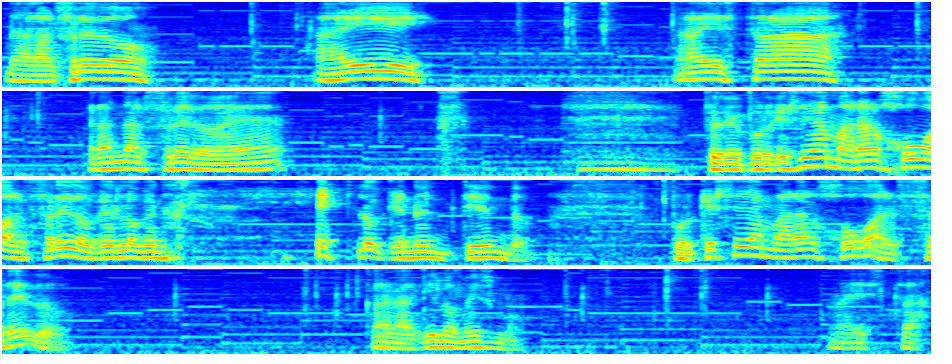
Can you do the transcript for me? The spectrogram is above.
Dale, Alfredo. Ahí. Ahí está. Grande Alfredo, ¿eh? Pero ¿y por qué se llamará el juego Alfredo? Que es lo que no, es lo que no entiendo. ¿Por qué se llamará el juego Alfredo? Claro, aquí lo mismo. Ahí está.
